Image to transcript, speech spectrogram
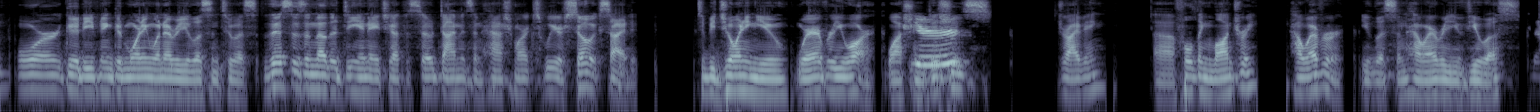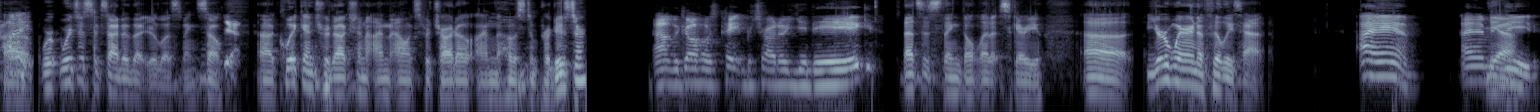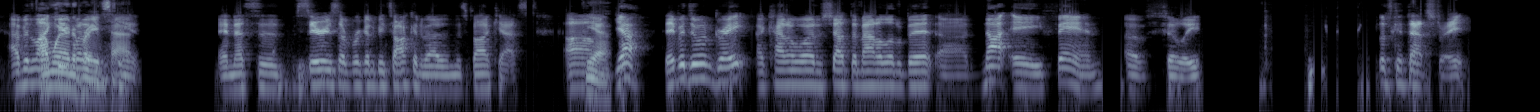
afternoon, or good evening, good morning, whenever you listen to us. This is another DNH episode, Diamonds and Hash Marks. We are so excited to be joining you wherever you are, washing Yer. dishes, driving, uh, folding laundry, however you listen, however you view us. Uh, we're, we're just excited that you're listening. So, Yeah. uh, quick introduction I'm Alex Pichardo. I'm the host and producer. I'm the co-host Peyton Pichardo. You dig? That's his thing. Don't let it scare you. Uh, you're wearing a Phillies hat. I am. I am Yeah. indeed. I've been liking I'm wearing a Braves hat. seeing. and that's the series that we're going to be talking about in this podcast. Um, Yeah. yeah, they've been doing great. I kind of want to shout them out a little bit. Uh, not a fan of Philly. Let's get that straight.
